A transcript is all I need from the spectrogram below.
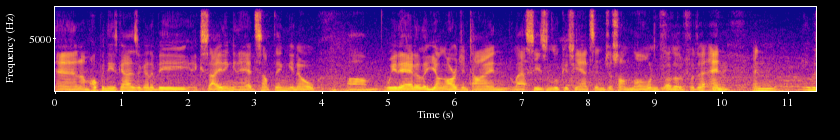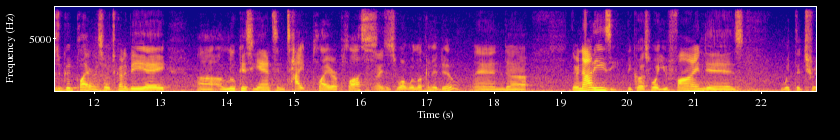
and I'm hoping these guys are going to be exciting and add something. You know, um, we'd added a young Argentine last season, Lucas Janson, just on loan for Loved the him. for the and and he was a good player. So it's going to be a uh, a Lucas Janson type player plus Nice. is what we're looking to do, and uh, they're not easy because what you find is with the tr-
